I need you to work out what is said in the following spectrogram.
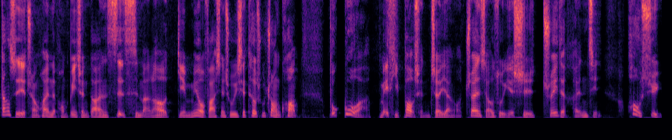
当时也传唤了彭碧成到案四次嘛，然后也没有发现出一些特殊状况。不过啊，媒体报成这样哦，专案小组也是追得很紧。后续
